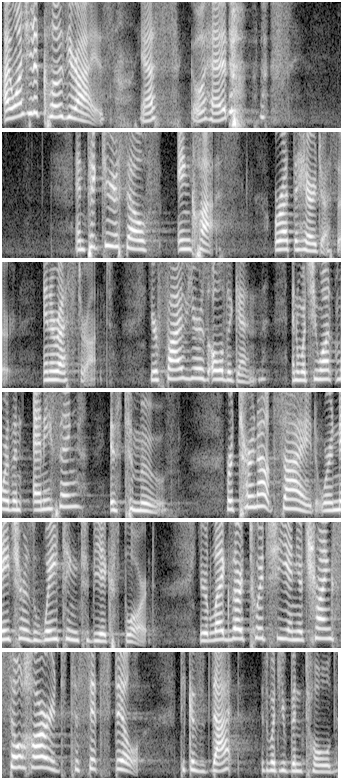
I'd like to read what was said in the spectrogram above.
I want you to close your eyes. Yes, go ahead. and picture yourself in class or at the hairdresser, in a restaurant. You're five years old again, and what you want more than anything is to move. Return outside where nature is waiting to be explored. Your legs are twitchy and you're trying so hard to sit still because that is what you've been told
